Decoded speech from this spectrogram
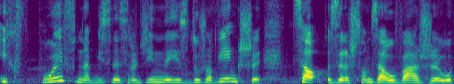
ich wpływ na biznes rodzinny jest dużo większy, co zresztą zauważył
